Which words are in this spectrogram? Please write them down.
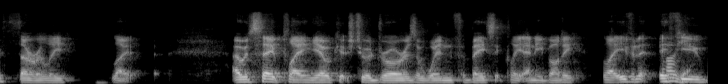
thoroughly like I would say playing Jokic to a draw is a win for basically anybody. Like even if oh, yeah. you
